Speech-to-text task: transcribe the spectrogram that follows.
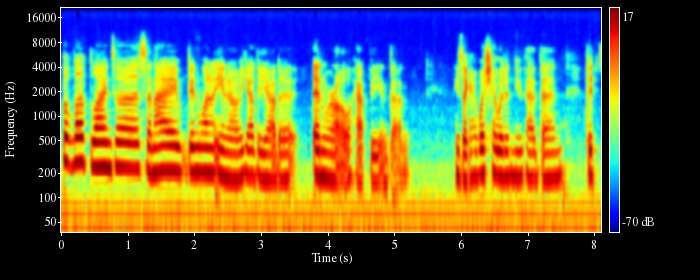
but love blinds us and I didn't want to, you know, yada yada and we're all happy and done. He's like, I wish I would have knew that then. That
